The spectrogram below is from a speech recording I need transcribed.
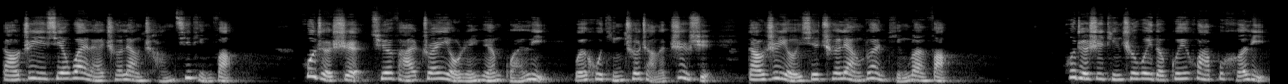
导致一些外来车辆长期停放，或者是缺乏专有人员管理维护停车场的秩序，导致有一些车辆乱停乱放，或者是停车位的规划不合理。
